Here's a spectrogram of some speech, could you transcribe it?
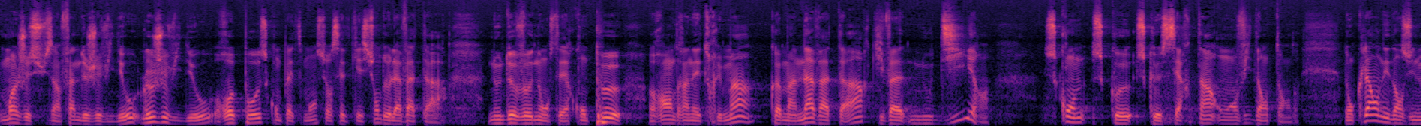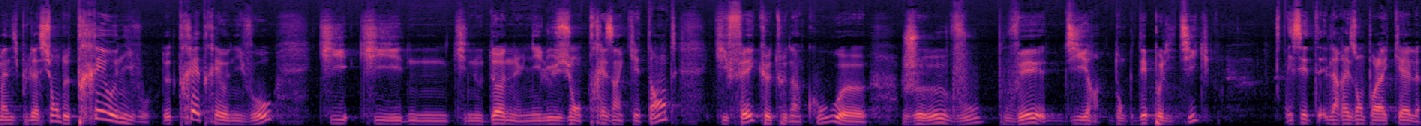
Moi, je suis un fan de jeux vidéo. Le jeu vidéo repose complètement sur cette question de l'avatar. Nous devenons, c'est-à-dire qu'on peut rendre un être humain comme un avatar qui va nous dire ce, que, ce que certains ont envie d'entendre. Donc là, on est dans une manipulation de très haut niveau, de très très haut niveau, qui, qui, qui nous donne une illusion très inquiétante, qui fait que tout d'un coup, euh, je, vous pouvez dire donc des politiques et c'est la raison pour laquelle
